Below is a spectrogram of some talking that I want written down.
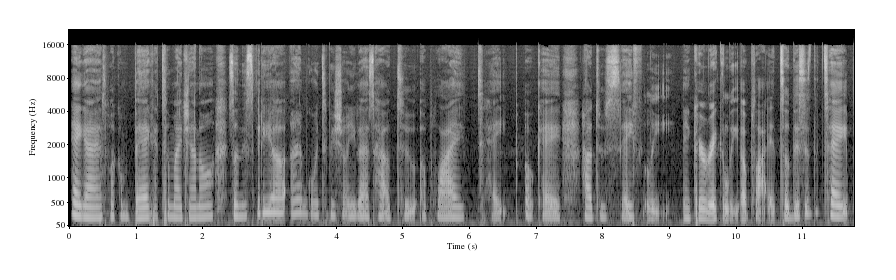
Hey guys, welcome back to my channel. So in this video, I'm going to be showing you guys how to apply tape, okay? How to safely and correctly apply it. So this is the tape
